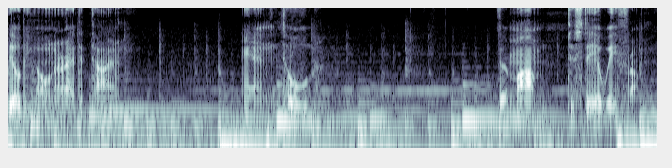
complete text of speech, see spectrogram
building owner at the time and told their mom to stay away from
